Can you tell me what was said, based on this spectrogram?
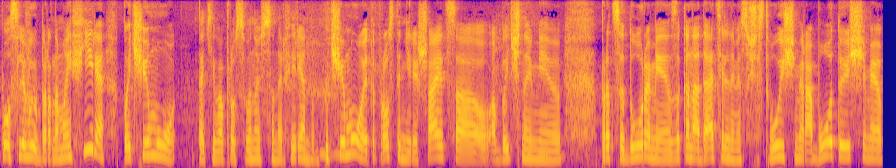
послевыборном эфире, почему такие вопросы выносятся на референдум. Почему это просто не решается обычными процедурами законодательными, существующими, работающими?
